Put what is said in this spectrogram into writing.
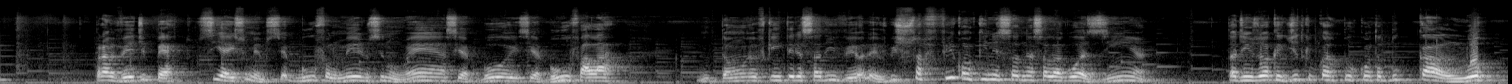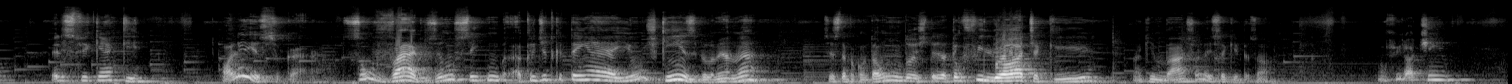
para ver de perto se é isso mesmo, se é búfalo mesmo, se não é, se é boi, se é búfala. Então eu fiquei interessado em ver, olha aí, os bichos só ficam aqui nessa, nessa lagoazinha. Tadinhos, eu acredito que por, por conta do calor eles fiquem aqui. Olha isso, cara. São vários, eu não sei, acredito que tenha aí uns 15 pelo menos, né? Não sei se dá para contar. Um, dois, três, tem um filhote aqui, aqui embaixo. Olha isso aqui, pessoal. Um filhotinho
